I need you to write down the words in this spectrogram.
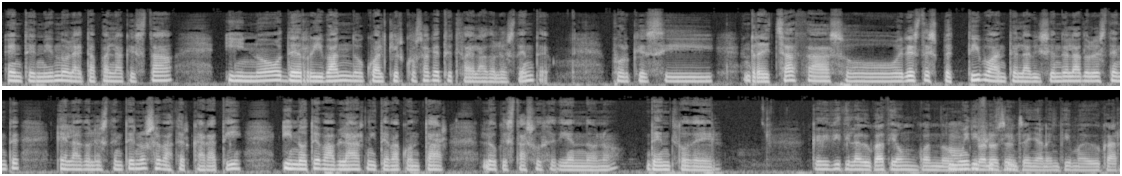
entendiendo la etapa en la que está y no derribando cualquier cosa que te trae el adolescente porque si rechazas o eres despectivo ante la visión del adolescente, el adolescente no se va a acercar a ti y no te va a hablar ni te va a contar lo que está sucediendo, ¿no? Dentro de él. Qué difícil la educación cuando no nos enseñan encima de educar.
